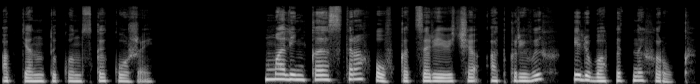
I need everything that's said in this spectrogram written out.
обтянутый конской кожей. Маленькая страховка царевича от кривых и любопытных рук.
